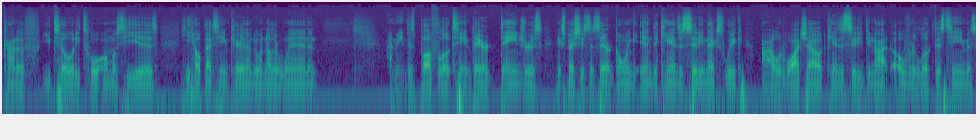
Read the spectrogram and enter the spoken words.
kind of utility tool almost he is. He helped that team carry them to another win and I mean, this Buffalo team, they are dangerous, especially since they are going into Kansas City next week. I would watch out. Kansas City do not overlook this team as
